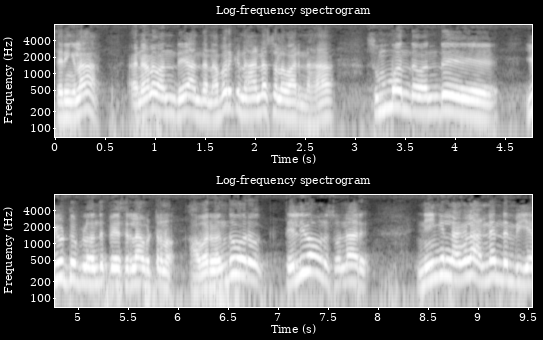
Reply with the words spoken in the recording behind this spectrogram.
சரிங்களா? அதனால் வந்து அந்த நபருக்கு நான் என்ன சொல்ல வரேன்னா சும்மா அந்த வந்து யூடியூப்பில் வந்து பேசுகிறலாம் விட்டணும் அவர் வந்து ஒரு தெளிவாக ஒன்று சொன்னார். நீங்கள் நாங்களும் அண்ணன் தம்பிங்க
